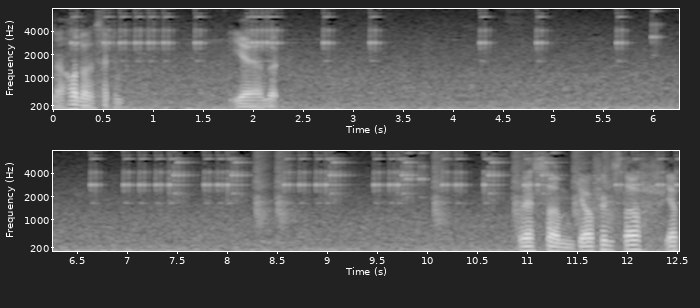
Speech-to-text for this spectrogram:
Now hold on a second. Yeah, look. That's some girlfriend stuff. Yep.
